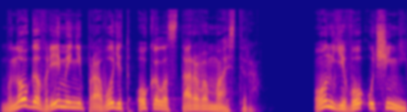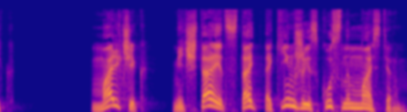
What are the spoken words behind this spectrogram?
много времени проводит около старого мастера. Он его ученик. Мальчик мечтает стать таким же искусным мастером.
